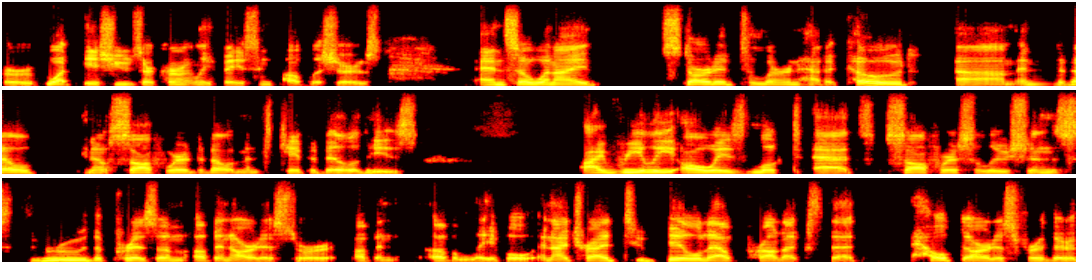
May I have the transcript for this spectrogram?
or what issues are currently facing publishers and so when i started to learn how to code um, and develop you know software development capabilities I really always looked at software solutions through the prism of an artist or of an of a label, and I tried to build out products that helped artists for their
